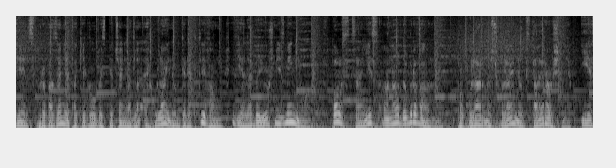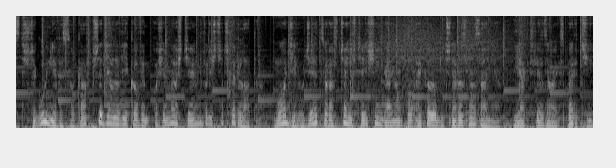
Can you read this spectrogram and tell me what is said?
więc wprowadzenie takiego ubezpieczenia dla e-hulajnóg dyrektywą wiele by już nie zmieniło. Polsce jest ono dobrowolne. Popularność hulajnóg stale rośnie i jest szczególnie wysoka w przedziale wiekowym 18-24 lata. Młodzi ludzie coraz częściej sięgają po ekologiczne rozwiązania. Jak twierdzą eksperci,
